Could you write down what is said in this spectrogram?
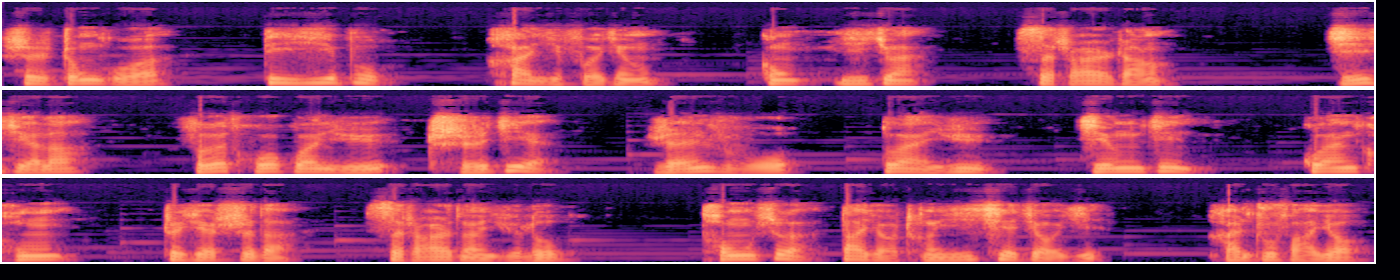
是中国第一部汉译佛经，共一卷四十二章，集结了佛陀关于持戒、忍辱、断欲、精进、观空这些事的。四十二段语录，通摄大小乘一切教义，含诸法要，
